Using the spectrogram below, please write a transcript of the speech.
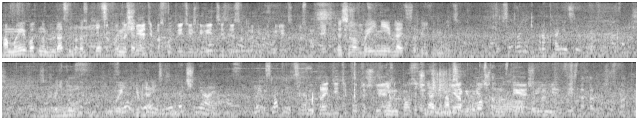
А мы вот наблюдатель Белорусского Так Хельсинского комитета. уточняйте, посмотрите, если видите здесь сотрудника милиции, посмотрите. То есть вы не являетесь сотрудником милиции? Сотрудники правоохранительных органов. Кто? Вы являетесь? Мы уточняем. Мы, смотрите, Вы пройдите, поуточняйте. Не, мы поуточняли, нам Я все говорят, просто что в настоящий вы- момент здесь нахожусь и смотрю.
